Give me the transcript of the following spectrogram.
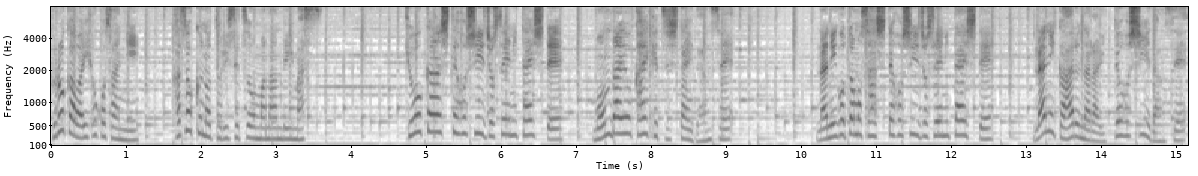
黒川伊保子さんに家族のトリセツを学んでいます。共感してほしい女性に対して問題を解決したい男性。何事も察してほしい女性に対して何かあるなら言ってほしい男性。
